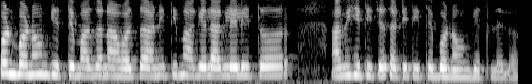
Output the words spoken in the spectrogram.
पण बनवून घेते माझं नावाचं. आणि ती मागे लागलेली तर आम्ही हे तिच्यासाठी तिथे बनवून घेतलेलं.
